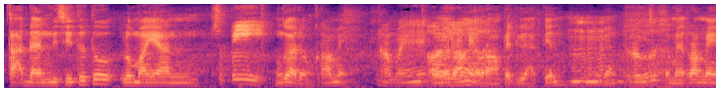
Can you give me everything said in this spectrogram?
keadaan di situ tuh lumayan Sepi. enggak dong, rame. Namanya Oh, Rame iya. rame orang sampai diliatin, Mm-mm. ya kan? Terus? Rame rame.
